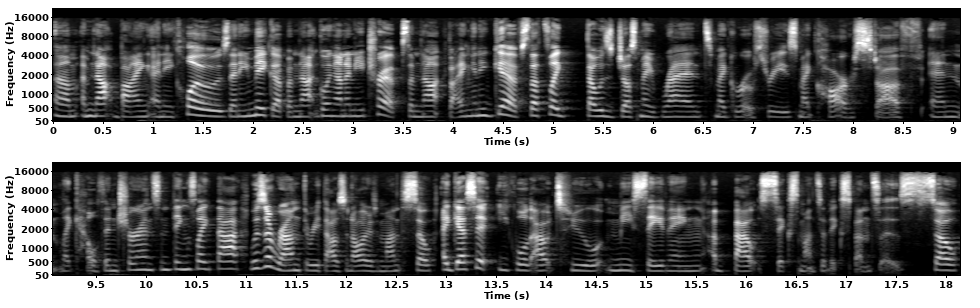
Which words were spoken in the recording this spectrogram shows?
Um, I'm not buying any clothes, any makeup. I'm not going on any trips. I'm not buying any gifts. That's like, that was just my rent, my groceries, my car stuff, and like health insurance and things like that was around $3,000 a month. So I guess it equaled out to me saving about six months of expenses. So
